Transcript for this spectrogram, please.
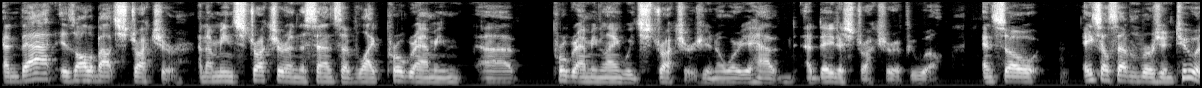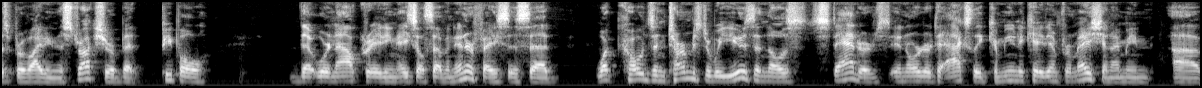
And that is all about structure. And I mean structure in the sense of like programming uh, programming language structures, you know, where you have a data structure, if you will. And so HL7 version 2 is providing the structure, but people that were now creating HL7 interfaces said, what codes and terms do we use in those standards in order to actually communicate information? I mean, uh,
